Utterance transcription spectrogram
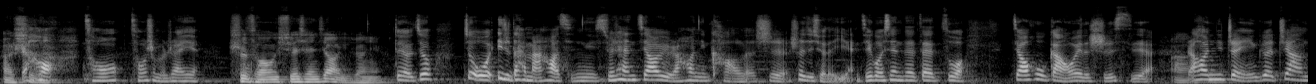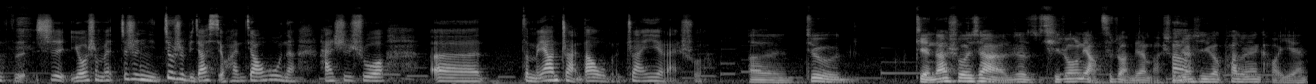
啊，是的然后从从什么专业？是从学前教育专业。对，就就我一直都还蛮好奇，你学前教育，然后你考了是设计学的研，结果现在在做交互岗位的实习，啊，然后你整一个这样子是有什么？就是你就是比较喜欢交互呢，还是说，呃，怎么样转到我们专业来说？呃，就简单说一下这其中两次转变吧。首先嗯是一个跨专业考研，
